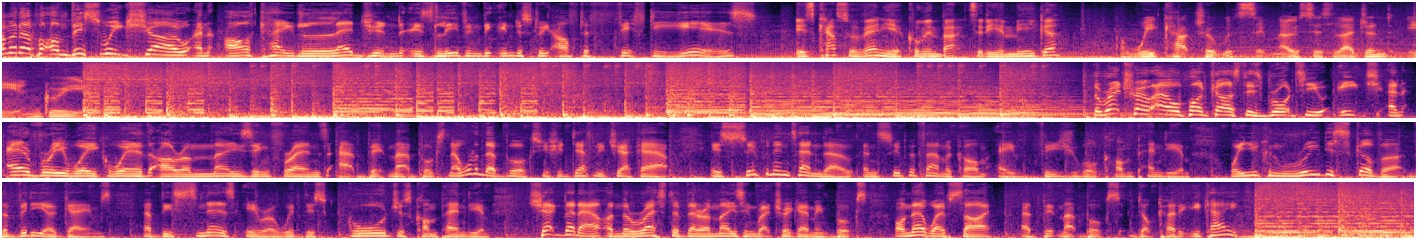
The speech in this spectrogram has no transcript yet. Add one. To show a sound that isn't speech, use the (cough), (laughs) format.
Coming up on this week's show, an arcade legend is leaving the industry after 50 years. Is Castlevania coming back to the Amiga? And we catch up with Psygnosis legend Ian Grieve. The Retro Hour podcast is brought to you each and every week with our amazing friends at Bitmap Books. Now, one of their books you should definitely check out is Super Nintendo and Super Famicom, a visual compendium, where you can rediscover the video games of the SNES era with this gorgeous compendium. Check that out and the rest of their amazing retro gaming books on their website at bitmapbooks.co.uk.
